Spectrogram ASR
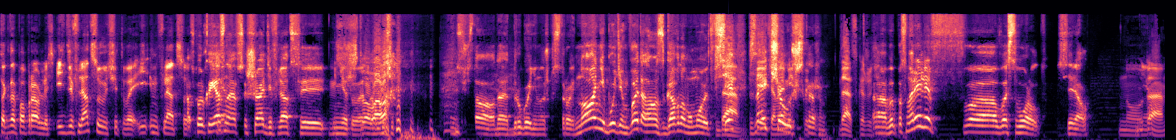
тогда поправлюсь. И дефляцию учитывая, и инфляцию. Насколько я знаю, в США дефляции Не нету. Это существовало. типа- Не существовало, да, другой немножко строй. Но не будем в это, оно с говном умоют все. Да, все Знаете, что лучше скажем? Да, скажите. А, Вы посмотрели в э, Westworld сериал? ну, нет. да.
